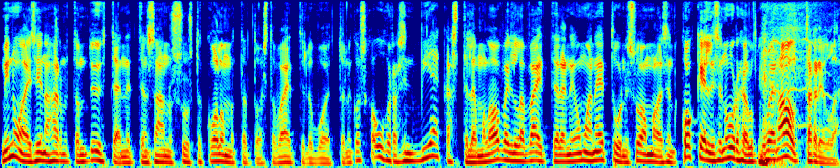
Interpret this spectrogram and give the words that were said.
Minua ei siinä harmittanut yhtään, etten saanut suusta 13 väittelyvoittoa, koska uhrasin viekastelemalla ovella väitteelläni oman etuuni suomalaisen kokeellisen urheilupuheen alttarilla.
